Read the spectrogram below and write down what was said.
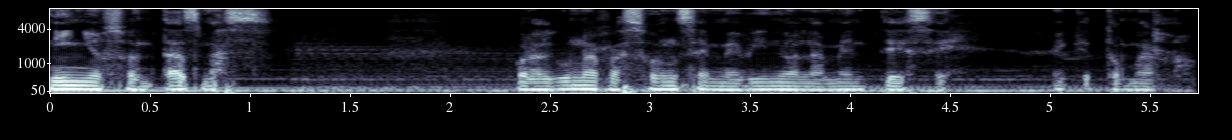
niños fantasmas. Por alguna razón se me vino a la mente ese, hay que tomarlo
